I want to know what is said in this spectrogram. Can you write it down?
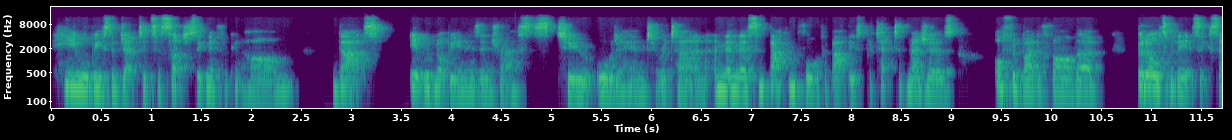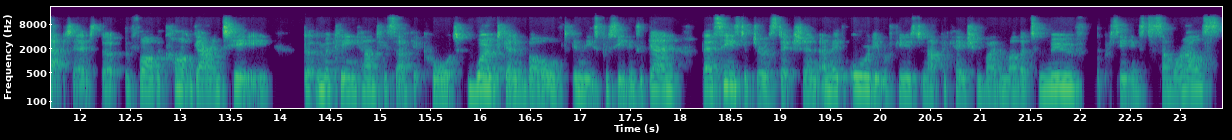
he will be subjected to such significant harm that it would not be in his interests to order him to return. And then there's some back and forth about these protective measures offered by the father, but ultimately it's accepted that the father can't guarantee that the McLean County Circuit Court won't get involved in these proceedings again. They're seized of jurisdiction and they've already refused an application by the mother to move the proceedings to somewhere else.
